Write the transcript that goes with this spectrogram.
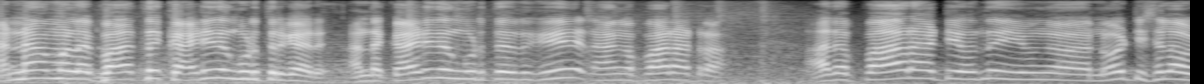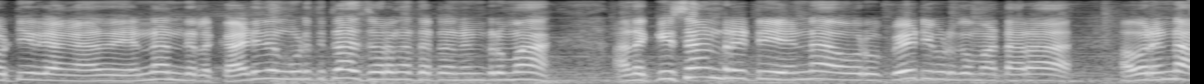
அண்ணாமலை பார்த்து கடிதம் கொடுத்துருக்காரு. அந்த கடிதம் கொடுத்ததுக்கு நாங்கள் பாராட்டுறோம். அதை பாராட்டி வந்து இவங்க நோட்டீஸ் எல்லாம் ஒட்டியிருக்காங்க. அது என்னன்னு தெரியல. கடிதம் கொடுத்துட்டா சுரங்கத்திட்ட நின்றுமா? அந்த கிசான் ரெட்டி என்ன ஒரு பேட்டி கொடுக்க மாட்டாரா? அவர் என்ன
